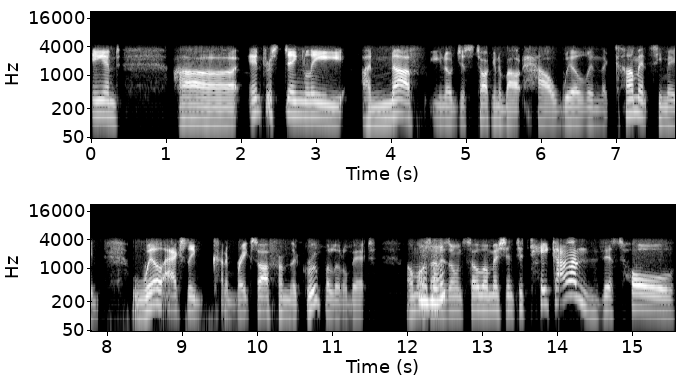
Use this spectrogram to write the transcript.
And uh, interestingly enough, you know, just talking about how Will in the comments he made, Will actually kind of breaks off from the group a little bit, almost on Mhm. his own solo mission to take on this whole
